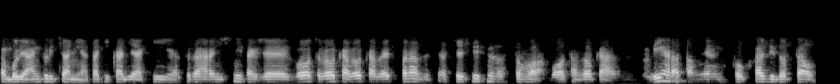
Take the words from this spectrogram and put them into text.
Tam boli Angličania, takí kadejakí, ako zahraniční, takže bolo to veľká, veľká vec pre nás a tešili sme sa z toho a bola tam veľká výhra, tam neviem, koľko každý dostal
